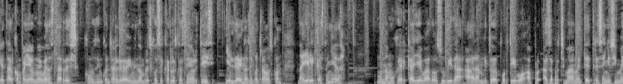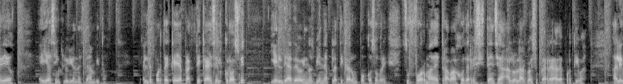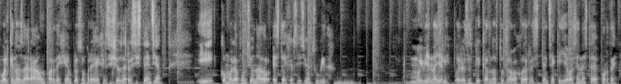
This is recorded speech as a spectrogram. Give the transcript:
¿Qué tal compañeros? Muy buenas tardes. ¿Cómo se encuentran el día de hoy? Mi nombre es José Carlos Castañeda Ortiz y el día de hoy nos encontramos con Nayeli Castañeda, una mujer que ha llevado su vida al ámbito deportivo hace aproximadamente tres años y medio. Ella se incluyó en este ámbito. El deporte que ella practica es el CrossFit y el día de hoy nos viene a platicar un poco sobre su forma de trabajo de resistencia a lo largo de su carrera deportiva, al igual que nos dará un par de ejemplos sobre ejercicios de resistencia y cómo le ha funcionado este ejercicio en su vida. Muy bien Nayeli, ¿podrías explicarnos tu trabajo de resistencia que llevas en este deporte?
